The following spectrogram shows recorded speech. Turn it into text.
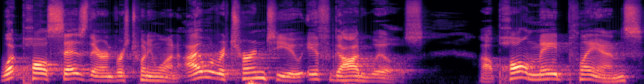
what Paul says there in verse 21 I will return to you if God wills. Uh, Paul made plans,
